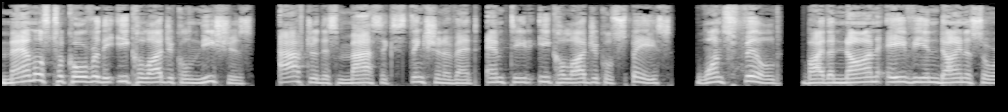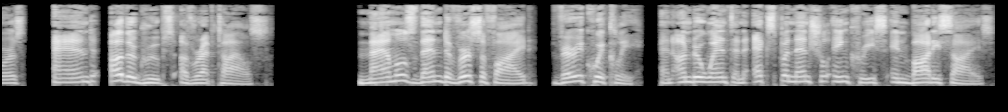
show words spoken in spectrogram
Mammals took over the ecological niches after this mass extinction event emptied ecological space once filled by the non avian dinosaurs and other groups of reptiles. Mammals then diversified very quickly and underwent an exponential increase in body size,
